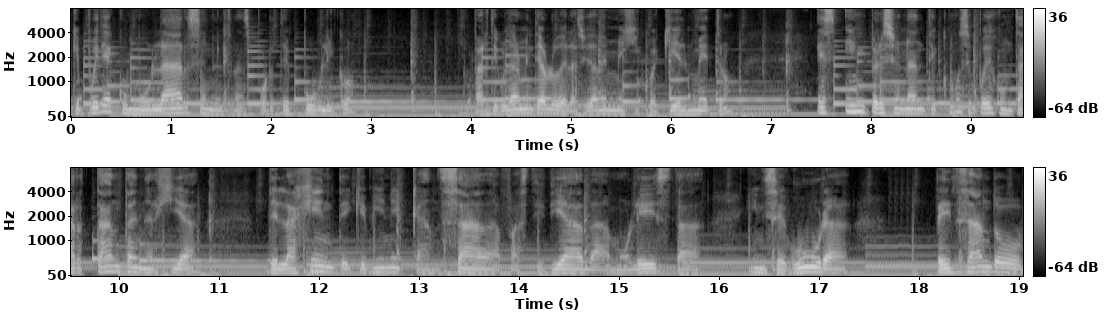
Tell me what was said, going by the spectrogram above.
que puede acumularse en el transporte público. Particularmente hablo de la Ciudad de México, aquí el metro. Es impresionante cómo se puede juntar tanta energía de la gente que viene cansada, fastidiada, molesta, insegura, pensando,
